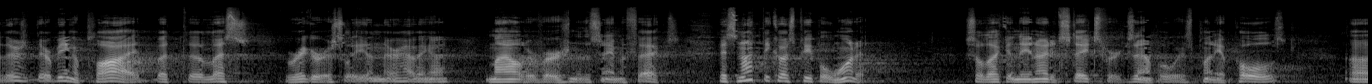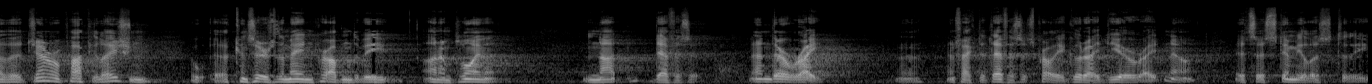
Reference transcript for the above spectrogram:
they're, they're being applied, but uh, less rigorously, and they're having a milder version of the same effects. It's not because people want it. So like in the United States, for example, there's plenty of polls, uh, the general population uh, considers the main problem to be unemployment, not deficit. And they're right. Uh, in fact, the deficit's probably a good idea right now. It's a stimulus to the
